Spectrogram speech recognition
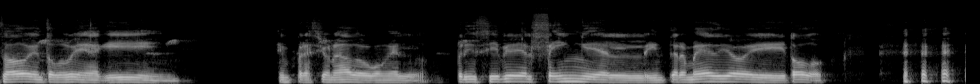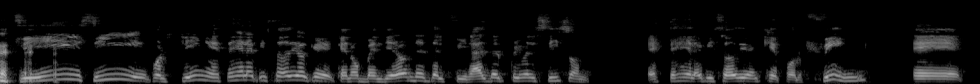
Todo bien, todo bien. Aquí impresionado con el principio y el fin y el intermedio y todo. Sí, sí, por fin. Este es el episodio que, que nos vendieron desde el final del primer season. Este es el episodio en que por fin eh,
